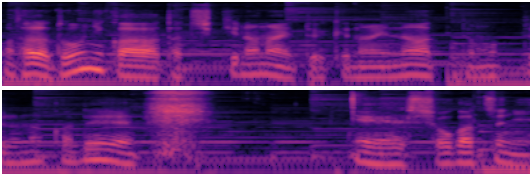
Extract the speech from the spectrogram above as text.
まあ、ただどうにか断ち切らないといけないなって思ってる中で、えー、正月に、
